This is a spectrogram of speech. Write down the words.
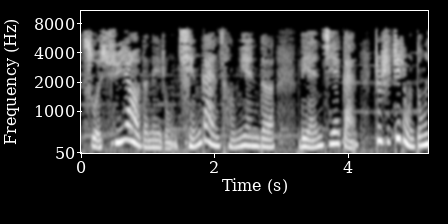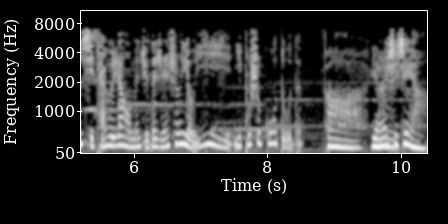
所需要的那种情感层面的连接感，正是这种东西才会让我们觉得人生有意义，你不是孤独的。啊，原来是这样。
